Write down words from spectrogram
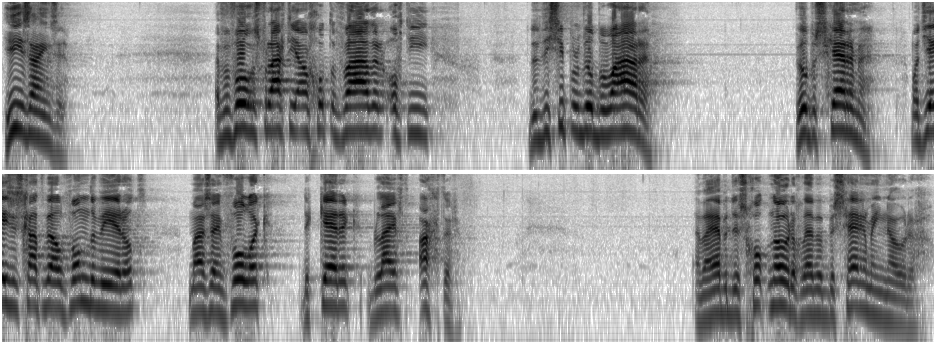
Hier zijn ze. En vervolgens vraagt hij aan God de Vader of hij de discipelen wil bewaren. Wil beschermen. Want Jezus gaat wel van de wereld, maar zijn volk, de kerk, blijft achter. En wij hebben dus God nodig, we hebben bescherming nodig.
